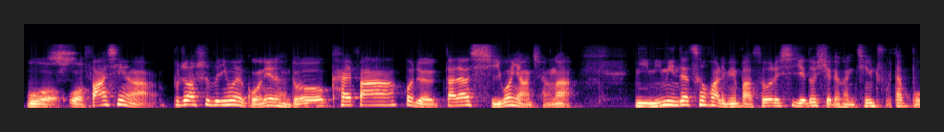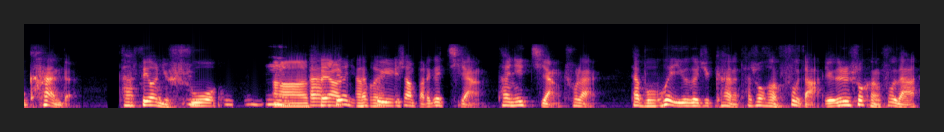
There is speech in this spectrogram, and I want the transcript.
我我发现啊，不知道是不是因为国内的很多开发或者大家习惯养成了，你明明在策划里面把所有的细节都写得很清楚，他不看的，他非要你说，嗯啊，他非要你在会，议上把这个讲，他让你讲出来，他不会一个个去看的，他说很复杂，有的人说很复杂，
